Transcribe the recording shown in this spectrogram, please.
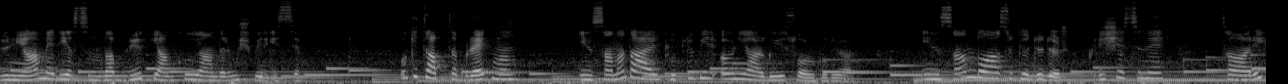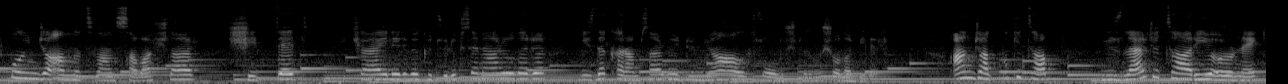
dünya medyasında büyük yankı uyandırmış bir isim. Bu kitapta Bregman, insana dair köklü bir ön yargıyı sorguluyor. İnsan doğası kötüdür klişesini tarih boyunca anlatılan savaşlar, şiddet, hikayeleri ve kötülük senaryoları bizde karamsar bir dünya algısı oluşturmuş olabilir. Ancak bu kitap yüzlerce tarihi örnek,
